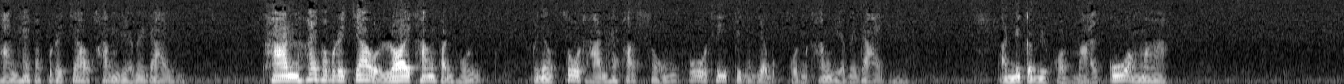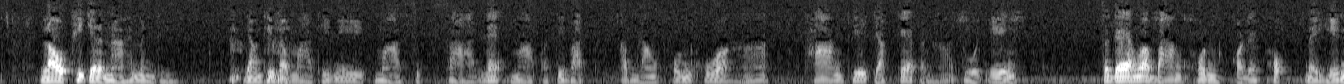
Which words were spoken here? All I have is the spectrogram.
ทานให้พระพุทธเจ้าครั้งเดียวไม่ได้ ทานให้พระพุทธเจ้าร้อยครั้งพันหนก็ยังสู้ทานให้พระสงฆ์ผู้ที่เป็นอริยบุคคลครั้งเดียวไม่ได้ อันนี้ก็มีความหมายกว้างมาก เราพิจารณาให้มันดี อย่างที่เรามาที่นี่มาศึกษาและมาปฏิบัติกำลังค้นคว้าหาทางที่จะแก้ปัญหาตัวเอง แสดงว่าบางคนก็ได้พบได้เห็น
